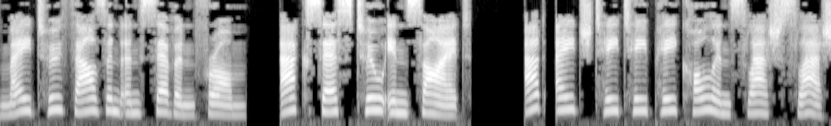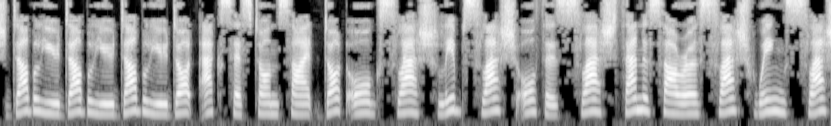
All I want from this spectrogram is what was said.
May 2007 from access to insight at http colon slash slash www.accesstoinsight.org slash lib slash authors slash thanissaro slash wings slash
